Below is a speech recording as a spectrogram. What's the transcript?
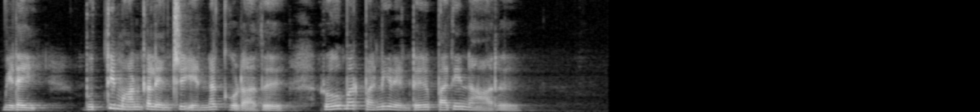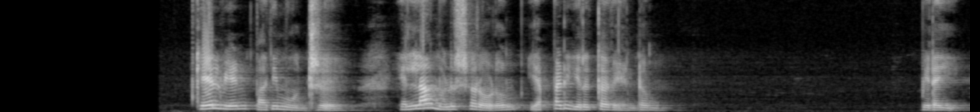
விடை புத்திமான்கள் என்று எண்ணக்கூடாது. ரோமர் பன்னிரெண்டு பதினாறு. கேள்வி எண் பதிமூன்று. எல்லா மனுஷரோடும் எப்படி இருக்க வேண்டும்? விடை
